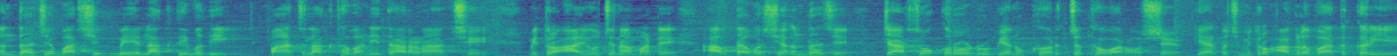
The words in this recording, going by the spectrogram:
અંદાજે વાર્ષિક બે લાખથી વધી પાંચ લાખ થવાની ધારણા છે. મિત્રો, આ યોજના માટે આવતા વર્ષે અંદાજે ચારસો કરોડ રૂપિયાનો ખર્ચ થવાનો છે. ત્યાર પછી મિત્રો આગળ વાત કરીએ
